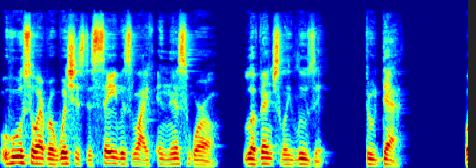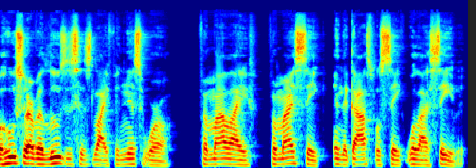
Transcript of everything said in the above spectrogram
whosoever wishes to save his life in this world will eventually lose it through death. But whosoever loses his life in this world, for my life, for my sake, and the gospel's sake, will I save it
